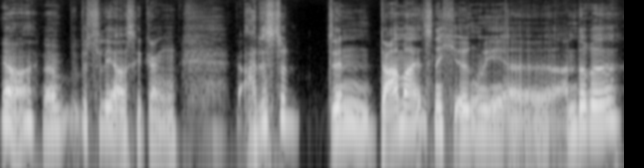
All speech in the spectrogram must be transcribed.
Ja, da bist du leer ausgegangen. Hattest du denn damals nicht irgendwie äh, andere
